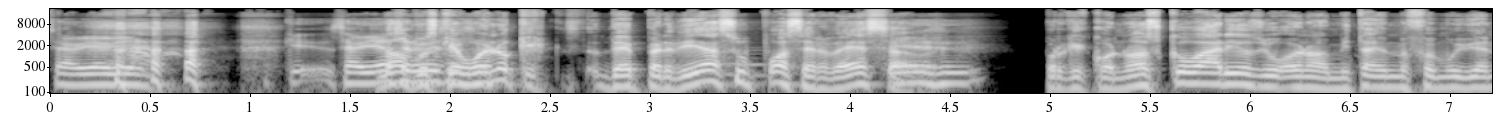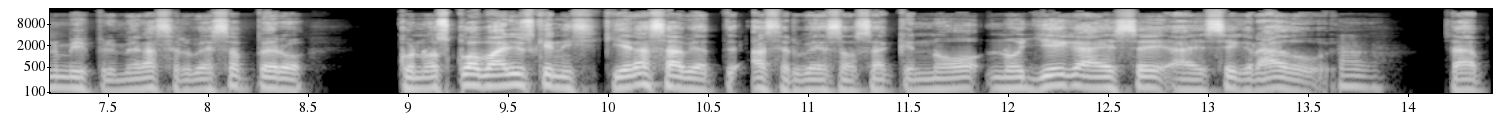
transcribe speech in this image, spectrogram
sabía bien. que, sabía No, pues qué bueno que de perdida supo a cerveza. sí, güey. sí. Porque conozco varios, bueno, a mí también me fue muy bien en mi primera cerveza, pero conozco a varios que ni siquiera sabe a, a cerveza, o sea, que no, no llega a ese, a ese grado. Ah, O sea,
